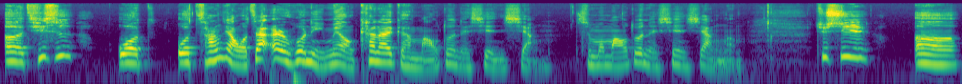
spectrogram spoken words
呃，其实我我常讲，我在二婚里面我看到一个很矛盾的现象，什么矛盾的现象呢？就是呃，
